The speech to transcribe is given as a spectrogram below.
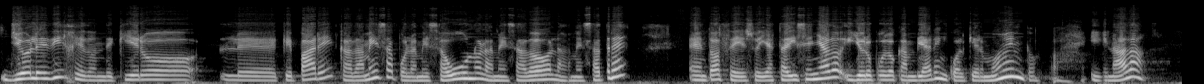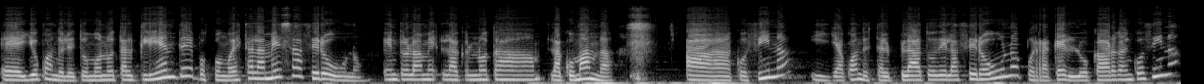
Yo le dije dónde quiero le- que pare cada mesa, pues la mesa 1, la mesa 2, la mesa 3. Entonces eso ya está diseñado y yo lo puedo cambiar en cualquier momento. Ah. Y nada, eh, yo cuando le tomo nota al cliente, pues pongo esta la mesa 01, entro la nota, la comanda a cocina y ya cuando está el plato de la 01, pues Raquel lo carga en cocina,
